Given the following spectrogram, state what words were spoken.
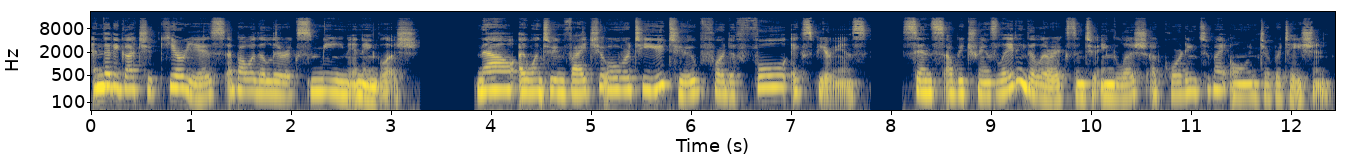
and that it got you curious about what the lyrics mean in English. Now, I want to invite you over to YouTube for the full experience since I'll be translating the lyrics into English according to my own interpretation.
